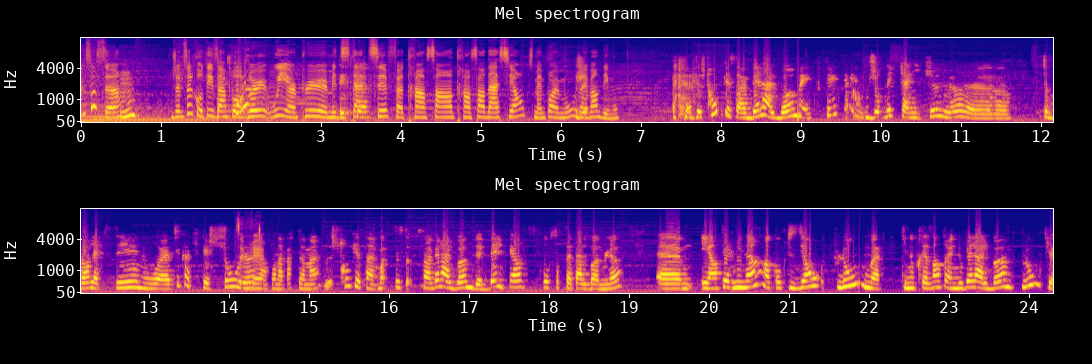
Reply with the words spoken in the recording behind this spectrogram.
J'aime ça, ça. Hmm? J'aime ça le côté vaporeux. Oui, un peu méditatif, euh, transcend, transcendation. C'est même pas un mot, j'invente des mots. je trouve que c'est un bel album. Écoutez, une journée de canicule, là, euh, sur le bord de la piscine ou euh, tu sais, quand il fait chaud là, dans ton appartement. Je trouve que c'est un, ouais, c'est un bel album, de belles perles qui se trouvent sur cet album-là. Euh, et en terminant, en conclusion, Flume, qui nous présente un nouvel album, Flume, que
